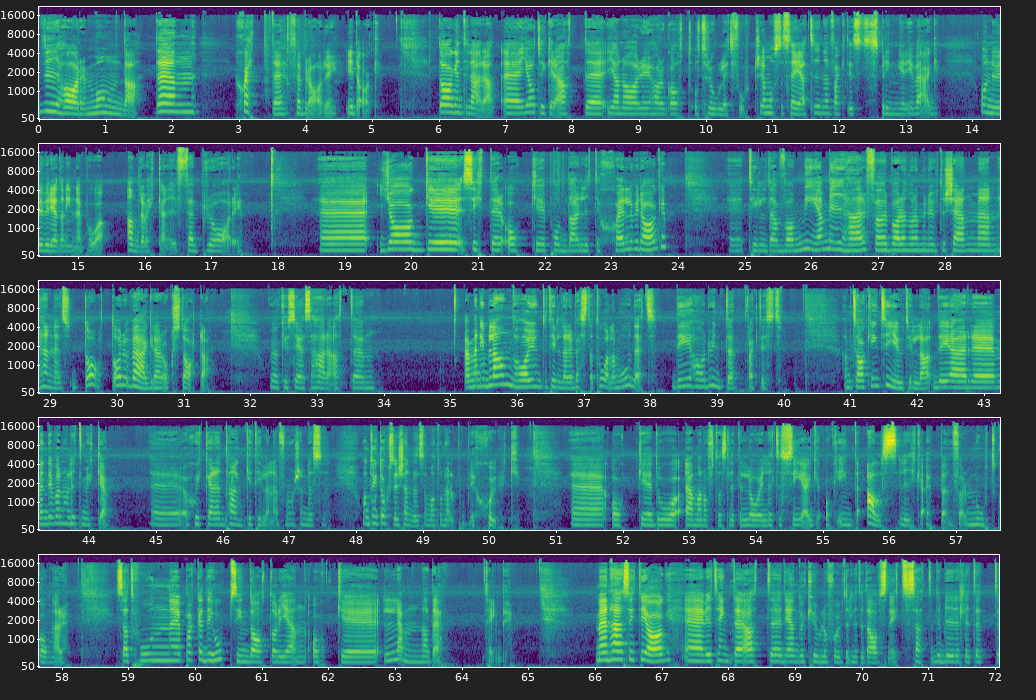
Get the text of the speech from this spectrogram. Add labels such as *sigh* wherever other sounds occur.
Vi har måndag den 6 februari idag. Dagen till ära. Eh, jag tycker att eh, januari har gått otroligt fort. Jag måste säga att tiden faktiskt springer iväg. Och nu är vi redan inne på andra veckan i februari. Eh, jag sitter och poddar lite själv idag. Eh, Tilda var med mig här för bara några minuter sedan men hennes dator vägrar att starta. Och jag kan ju säga så här att eh, ja, men ibland har ju inte Tilda det bästa tålamodet. Det har du inte faktiskt. I'm talking to you Tilda. Det är, eh, men det var nog lite mycket. Eh, jag skickar en tanke till henne för hon kändes... Hon tyckte också det kändes som att hon höll på att bli sjuk. Eh, och Eh, då är man oftast lite loj, lite seg och inte alls lika öppen för motgångar. Så att hon eh, packade ihop sin dator igen och eh, lämnade Tängby. Men här sitter jag. Vi tänkte att det är ändå kul att få ut ett litet avsnitt så att det blir ett litet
